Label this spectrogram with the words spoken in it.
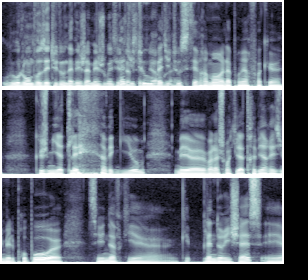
au long de vos études, vous n'avez jamais joué Pas du tout, pas du tout. C'était vraiment la première fois que, que je m'y attelais avec Guillaume. Mais voilà, je crois qu'il a très bien résumé le propos. c'est une œuvre qui est, qui est, pleine de richesse et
